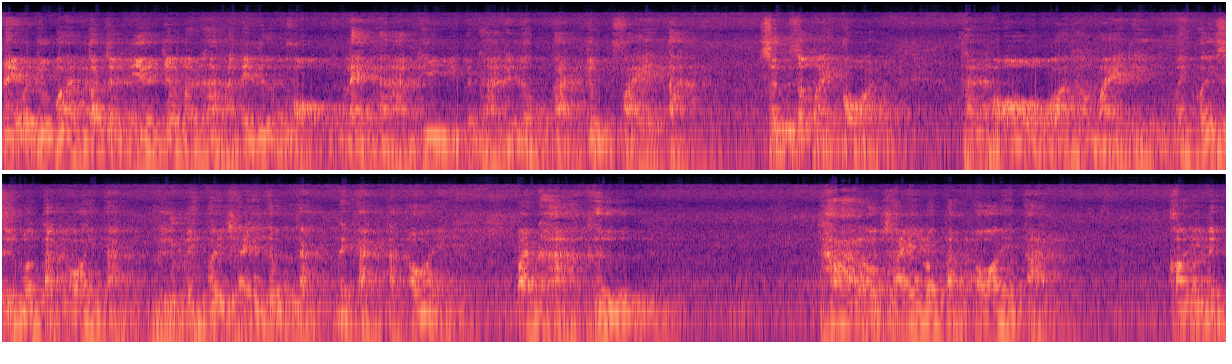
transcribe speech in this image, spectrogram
ในปัจจุบันก็จะเจอปัญหาในเรื่องของแรงงานที่มีปัญหาในเรื่องของการจุดไฟตัด ซึ่งสมัยก่อนท่านผอบอกว่าทำไมถึงไม่ค่อยซื้อรถตัดอ้อยกัน หรือไม่ค่อยใช้เครื่องจักรในการตัดอ้อย ปัญหาคือ ถ้าเราใช้รถตัดอ้อยตัด ข้อที่หนึ่ง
